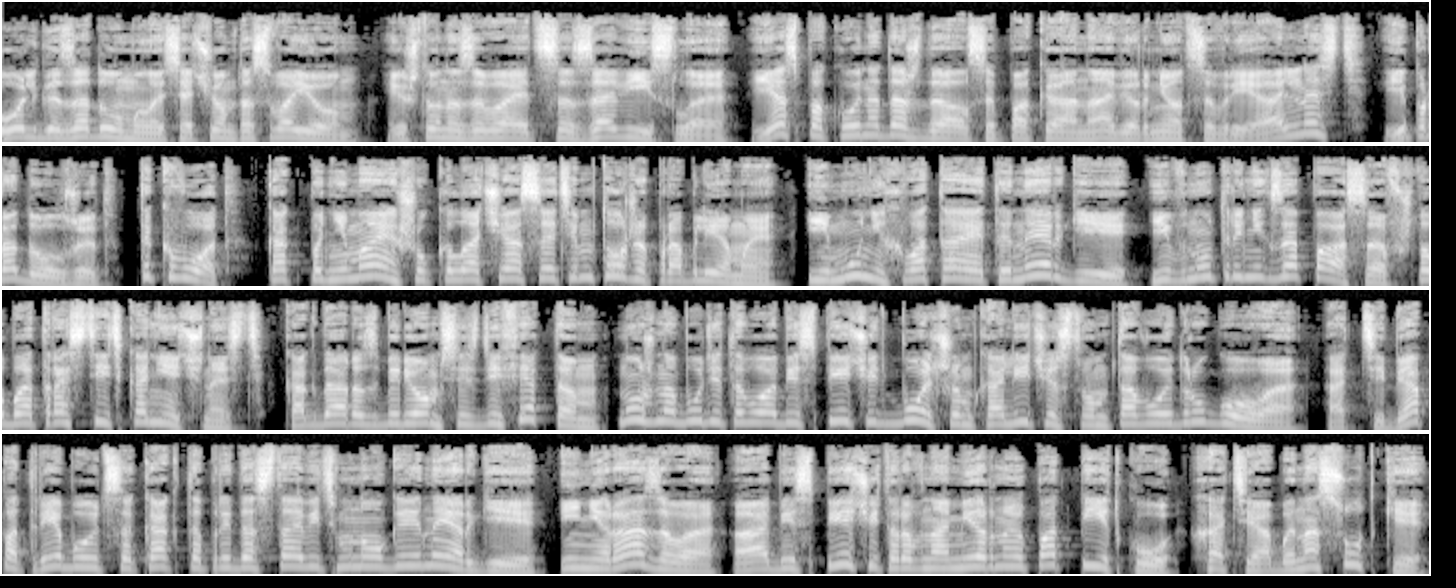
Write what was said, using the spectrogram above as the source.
Ольга задумалась о чем-то своем и, что называется, зависла. Я спокойно дождался, пока она вернется в реальность и продолжит. Так вот, как понимаешь, у Калача с этим тоже проблемы. Ему не хватает энергии и внутренних запасов, чтобы отрастить конечность. Когда разберемся с дефектом, нужно будет его обеспечить большим количеством того и другого. От тебя потребуется как-то предоставить много энергии. И не разово, а обеспечить равномерную подпитку, хотя бы на сутки.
